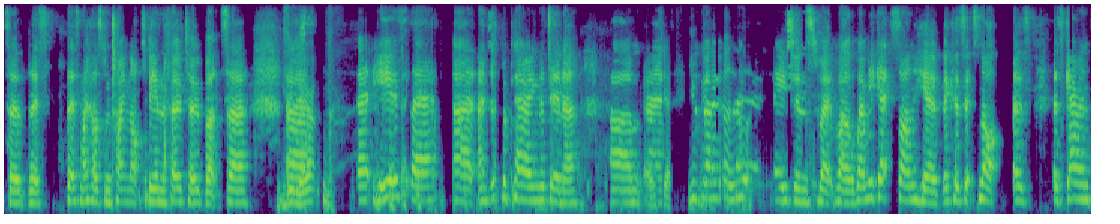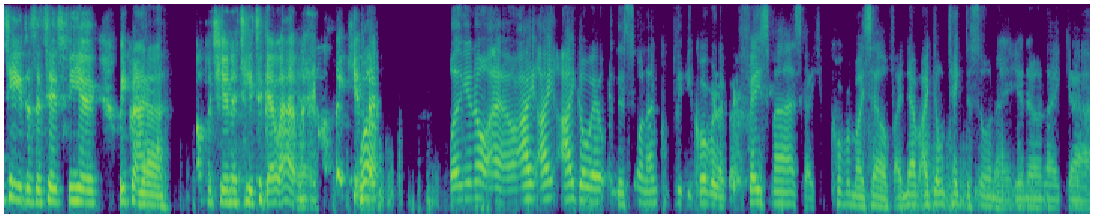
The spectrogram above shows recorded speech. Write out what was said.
So there's there's my husband trying not to be in the photo, but uh, in uh, uh, he is there uh, and just preparing the dinner. Um, Okay. You can look. occasions where, well, when we get sun here, because it's not as as guaranteed as it is for you, we grab Yeah. opportunity to go out. Yeah. you know. Well, you know, I, I I go out in the sun. I'm completely covered. I've got a face mask. I cover myself. I never. I don't take the sun. I, you know, like uh,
